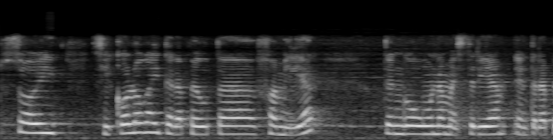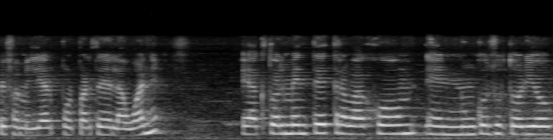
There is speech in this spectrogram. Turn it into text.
soy psicóloga y terapeuta familiar tengo una maestría en terapia familiar por parte de la UANE. Eh, actualmente trabajo en un consultorio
